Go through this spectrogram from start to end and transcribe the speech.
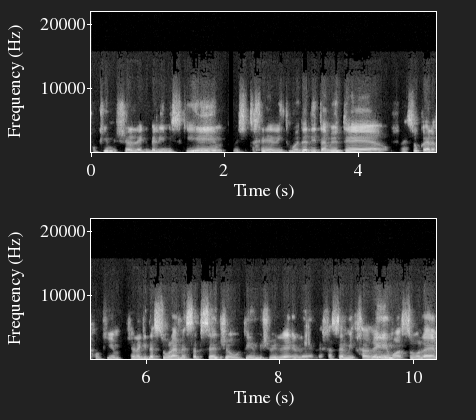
חוקים של הגבלים עסקיים, ושצריך להתמודד איתם יותר, נכנסו כאלה חוקים שנגיד אסור להם לסבסד שירותים בשביל לחסן מתחרים, או אסור להם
